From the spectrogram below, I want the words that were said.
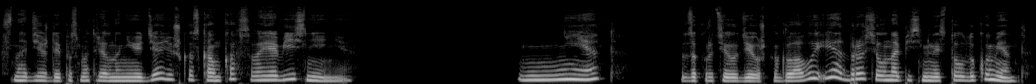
С надеждой посмотрел на нее дядюшка, скомкав свои объяснения. «Нет», — закрутила девушка головой и отбросила на письменный стол документ.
